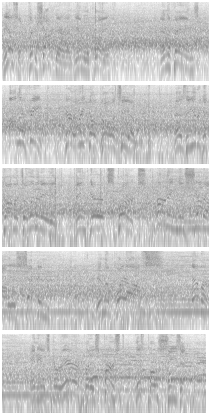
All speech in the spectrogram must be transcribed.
Nielsen took a shot there at the end of the play. And the fans on their feet here at Ricoh Coliseum as the Utica Comets eliminated and Garrett Sparks earning the shutout, his second in the playoffs ever in his career, but his first this postseason.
